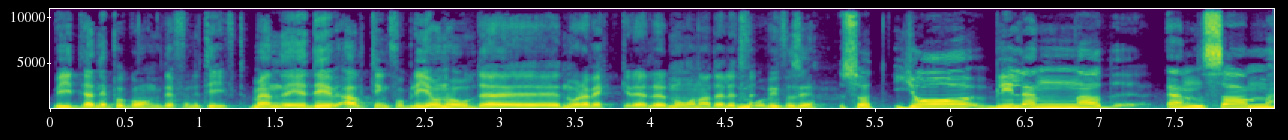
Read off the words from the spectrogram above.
vi, den är på gång, definitivt. Men eh, det, allting får bli on hold eh, några veckor eller en månad eller två. Vi får se. Så att jag blir lämnad ensam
